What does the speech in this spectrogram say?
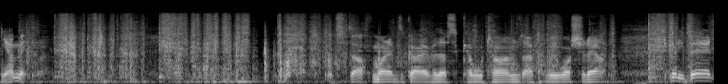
Yummy. Good stuff. Might have to go over this a couple times after we wash it out. It's pretty bad.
